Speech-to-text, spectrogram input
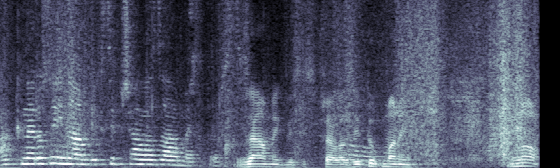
A k narozeninám bych si přála zámek prostě. Zámek by si spřála z YouTube Money. No,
